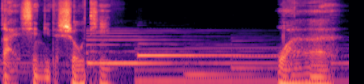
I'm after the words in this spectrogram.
感谢你的收听，晚安。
